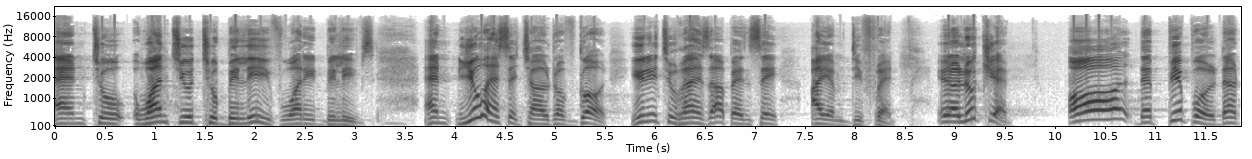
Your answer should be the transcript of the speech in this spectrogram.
and to want you to believe what it believes. And you, as a child of God, you need to rise up and say, I am different. You know, look here. All the people that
